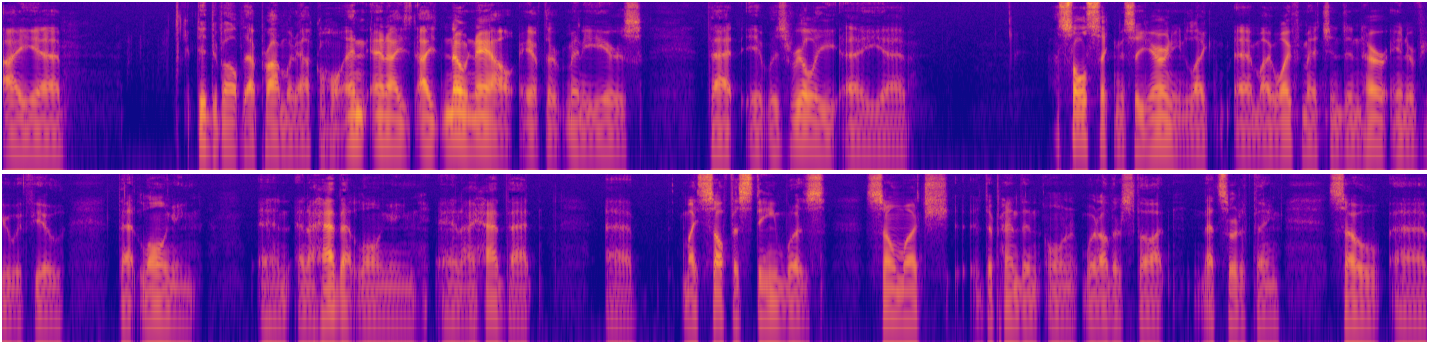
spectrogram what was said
I did develop that problem with alcohol, and and I I know now after many years that it was really a uh, a soul sickness, a yearning, like uh, my wife mentioned in her interview with you, that longing, and and I had that longing, and I had that. Uh, my self esteem was so much dependent on what others thought, that sort of thing. So uh,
